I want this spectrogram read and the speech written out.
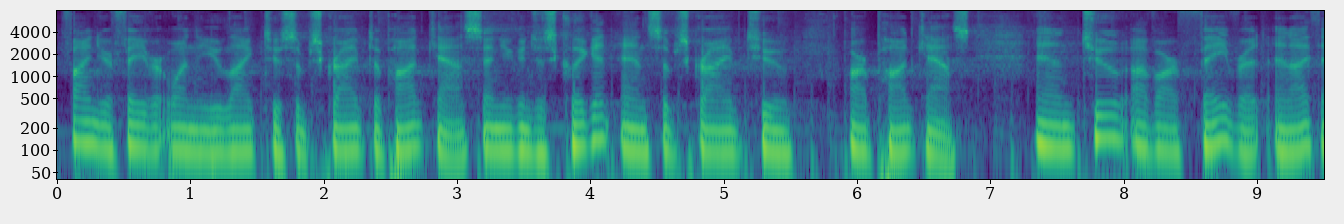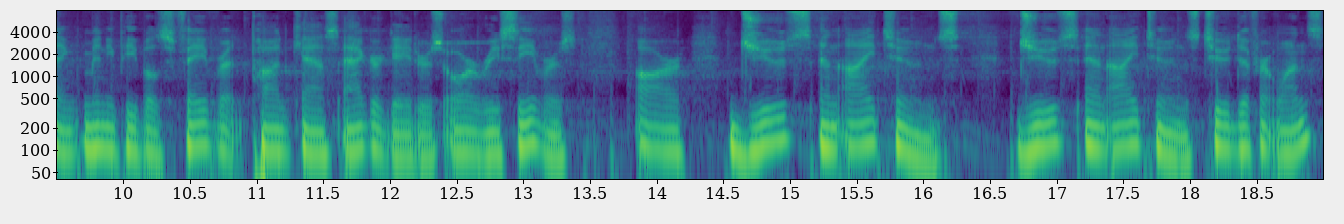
find your favorite one that you like to subscribe to podcasts, and you can just click it and subscribe to our podcast. And two of our favorite, and I think many people's favorite podcast aggregators or receivers are Juice and iTunes. Juice and iTunes, two different ones.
